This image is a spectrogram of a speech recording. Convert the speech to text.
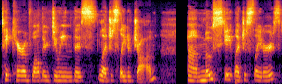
take care of while they're doing this legislative job. Um, most state legislators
